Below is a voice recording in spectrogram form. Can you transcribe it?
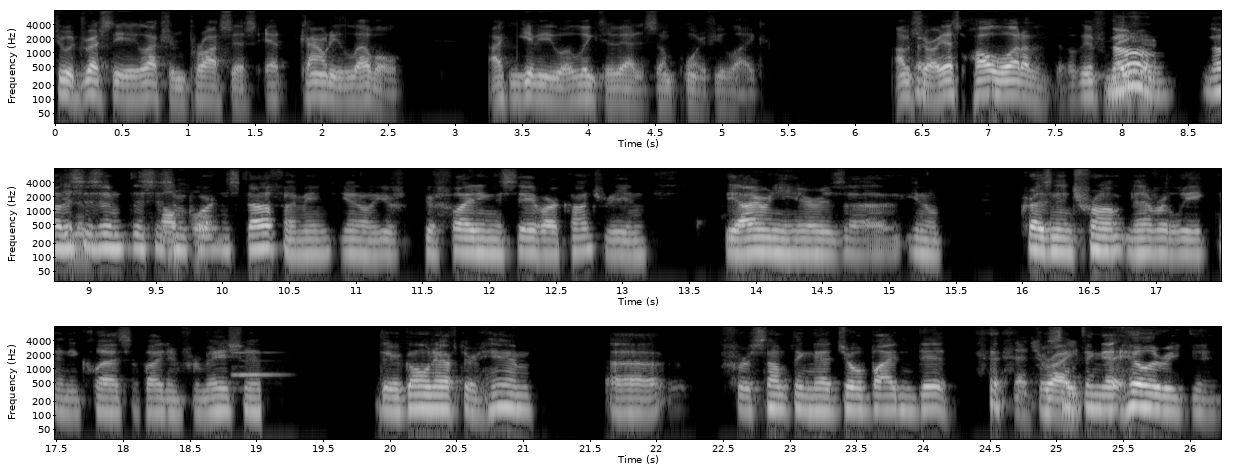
to address the election process at county level. I can give you a link to that at some point if you like. I'm sorry, that's a whole lot of, of information. No, no, this isn't. This is important stuff. I mean, you know, you're you're fighting to save our country, and the irony here is, uh, you know, President Trump never leaked any classified information. They're going after him uh, for something that Joe Biden did. That's for right. Something that Hillary did.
